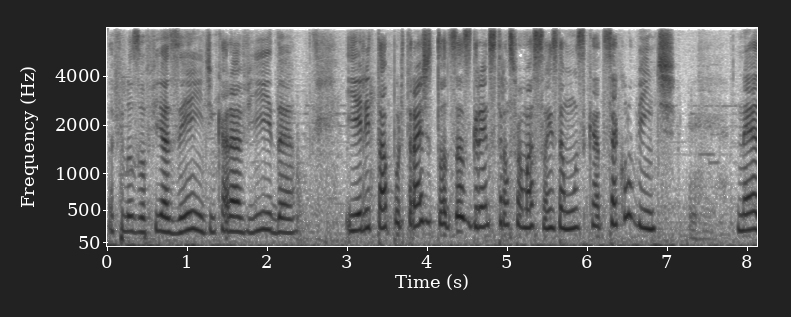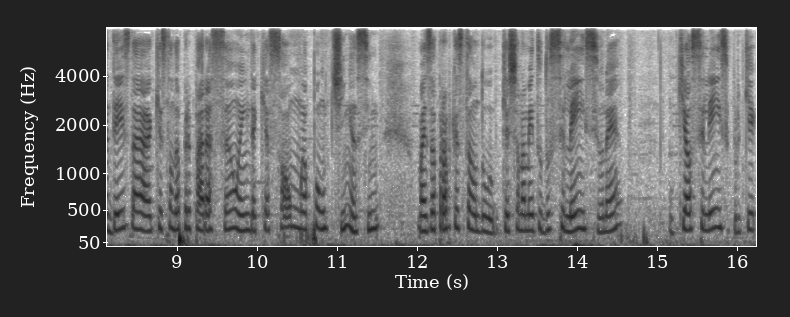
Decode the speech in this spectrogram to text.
da filosofia zen, de encarar a vida. E ele está por trás de todas as grandes transformações da música do século XX. Né? Desde a questão da preparação ainda, que é só uma pontinha, assim. Mas a própria questão do questionamento do silêncio, né? O que é o silêncio? Porque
